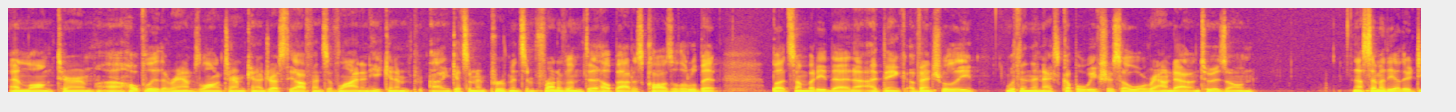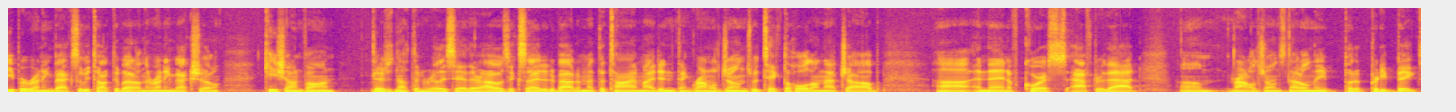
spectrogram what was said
and long term, uh, hopefully the Rams long term can address the offensive line and he can imp- uh, get some improvements in front of him to help out his cause a little bit. But somebody that I think eventually within the next couple weeks or so will round out into his own. Now, some of the other deeper running backs that we talked about on the running back show, Ke'Shawn Vaughn, there's nothing really to say there. I was excited about him at the time. I didn't think Ronald Jones would take the hold on that job. Uh, and then, of course, after that, um, Ronald Jones not only put a pretty big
